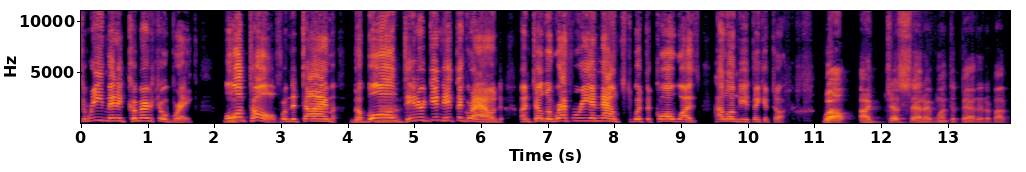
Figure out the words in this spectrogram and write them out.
three minute commercial break. All told, from the time the ball Yeah. did or didn't hit the ground until the referee announced what the call was, how long do you think it took? Well, I just said I went to bed at about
